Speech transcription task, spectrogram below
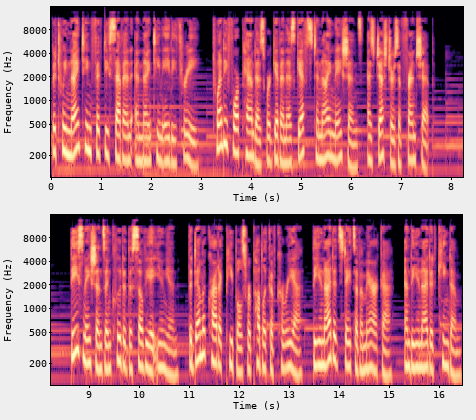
Between 1957 and 1983, 24 pandas were given as gifts to nine nations as gestures of friendship. These nations included the Soviet Union, the Democratic People's Republic of Korea, the United States of America, and the United Kingdom.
